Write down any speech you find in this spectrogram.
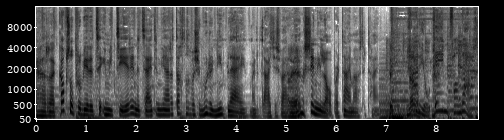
Haar eh, kapsel probeerde te imiteren in de tijd in de jaren 80 was je moeder niet blij. Maar de plaatjes waren Oh ja? leuk. Cindy Loper, Time After Time. Radio 1 Vandaag.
